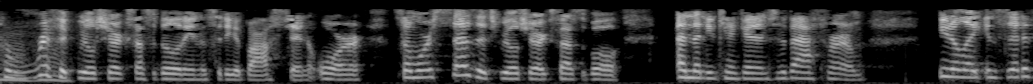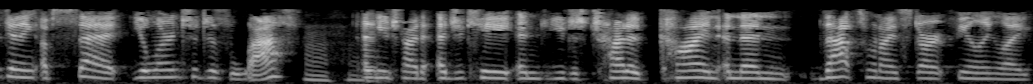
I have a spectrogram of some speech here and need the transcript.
horrific wheelchair accessibility in the city of Boston or somewhere says it's wheelchair accessible and then you can't get into the bathroom. You know like instead of getting upset you learn to just laugh Mm-hmm. and you try to educate and you just try to kind and then that's when I start feeling like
